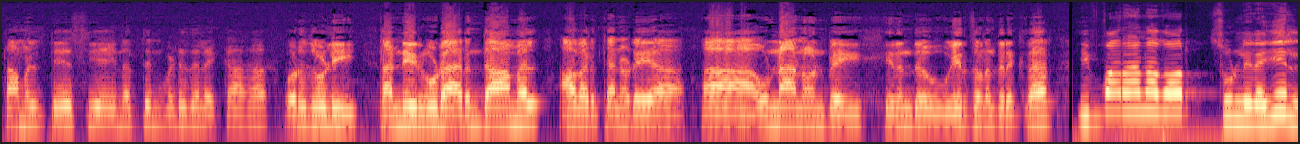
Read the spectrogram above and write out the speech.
தமிழ் தேசிய இனத்தின் விடுதலைக்காக ஒரு துளி தண்ணீர் கூட அருந்தாமல் அவர் தன்னுடைய உண்ணா நோன்பை இருந்து உயிர் தொடர்ந்திருக்கிறார் இவ்வாறானதோர் சூழ்நிலையில்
